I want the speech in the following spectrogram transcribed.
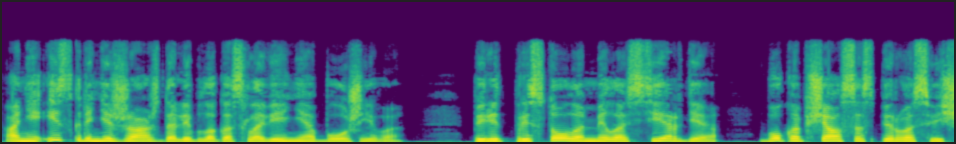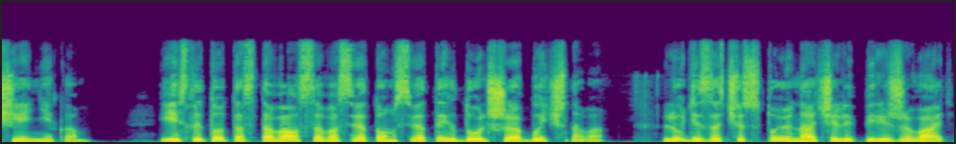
Они искренне жаждали благословения Божьего. Перед престолом милосердия Бог общался с первосвященником. Если тот оставался во святом святых дольше обычного, люди зачастую начали переживать,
